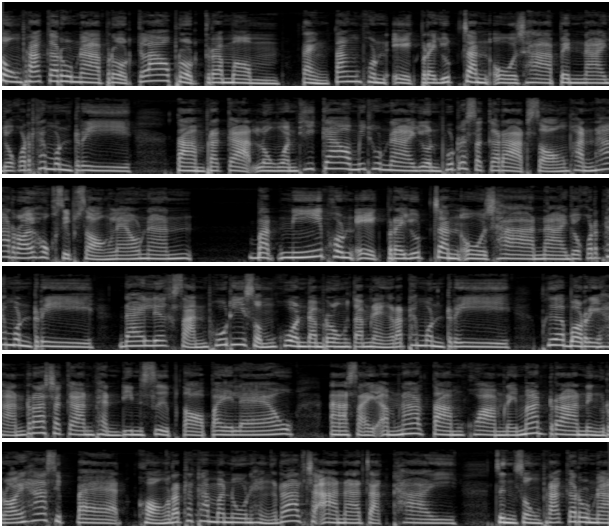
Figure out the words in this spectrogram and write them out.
ทรงพระกรุณาโปรดเกล้าโปรดกระหม่อม แต่งตั้งพลเอกประยุทธ์จันโอชาเป็นนายกรัฐมนตรี ตามประกาศลงวันที่ 9 มิถุนายนพุทธศักราช 2562 แล้วนั้น บัดนี้พลเอกประยุทธ์จันโอชา นายกรัฐมนตรี ได้เลือกสรรผู้ที่สมควรดำรงตำแหน่งรัฐมนตรี เพื่อบริหารราชการแผ่นดินสืบต่อไปแล้ว อาศัยอำนาจตามความในมาตรา 158 ของรัฐธรรมนูญแห่งราชอาณาจักรไทย จึงทรงพระกรุณา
